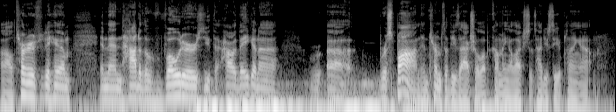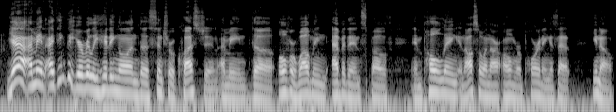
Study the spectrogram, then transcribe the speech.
alternative to him? And then how do the voters, how are they going to uh, respond in terms of these actual upcoming elections? How do you see it playing out? Yeah, I mean, I think that you're really hitting on the central question. I mean, the overwhelming evidence, both in polling and also in our own reporting, is that, you know,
